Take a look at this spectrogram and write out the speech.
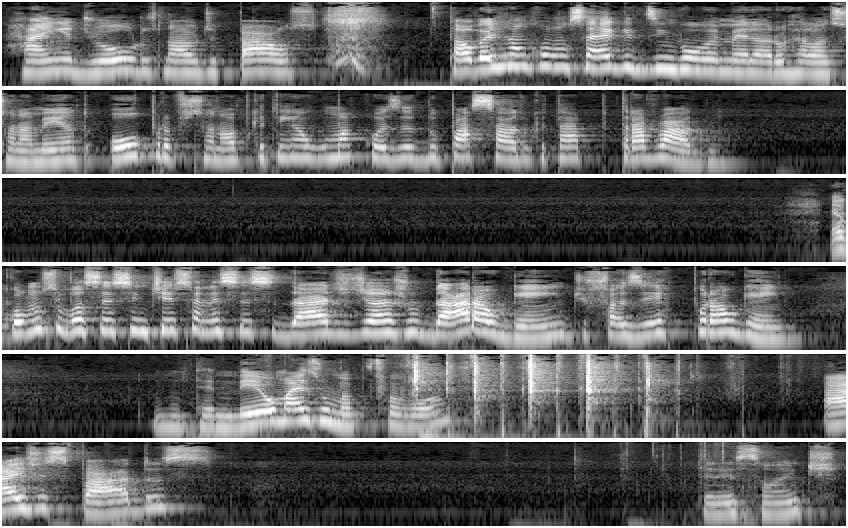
Rainha de ouros, nove de paus. Talvez não consegue desenvolver melhor o relacionamento ou profissional porque tem alguma coisa do passado que está travado. É como se você sentisse a necessidade de ajudar alguém, de fazer por alguém. Entendeu? Mais uma, por favor. Ais de espadas. Interessante.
